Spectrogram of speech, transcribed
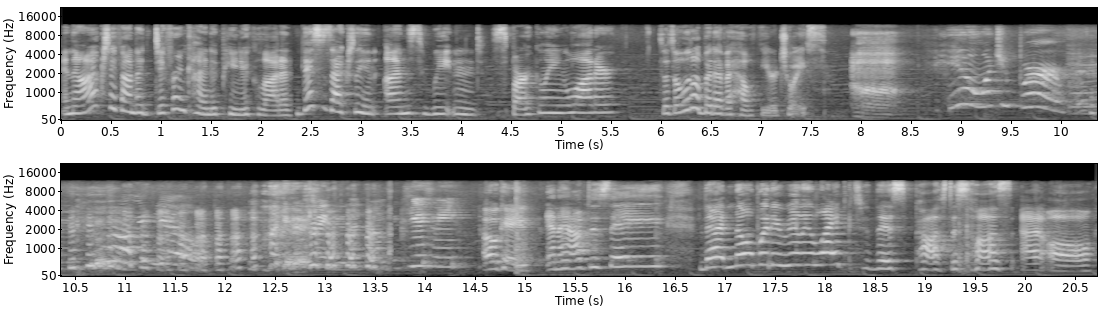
And now I actually found a different kind of pina colada. This is actually an unsweetened sparkling water, so it's a little bit of a healthier choice. You burp? that. Excuse me. Okay, and I have to say that nobody really liked this pasta sauce at all.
